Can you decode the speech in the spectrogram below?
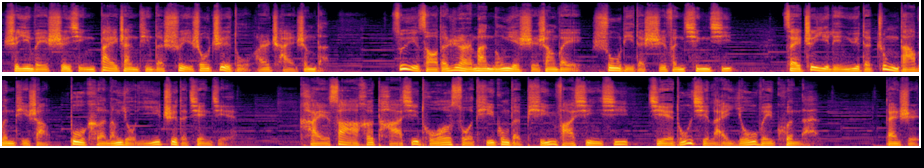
是因为实行拜占庭的税收制度而产生的。最早的日耳曼农业史尚未梳理得十分清晰，在这一领域的重大问题上不可能有一致的见解。凯撒和塔西佗所提供的贫乏信息解读起来尤为困难，但是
